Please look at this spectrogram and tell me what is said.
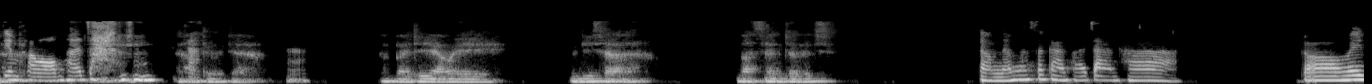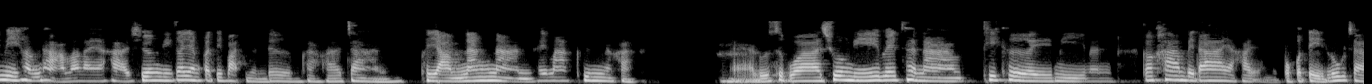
เตรียมพร้อมพระอาจารย์ค่ะ ไปที่เอลเอวันนี้สาลอสแอนเจลิสกลับน้ำมัสการพระอาจารย์ค่ะ ก็ไม่มีคำถามอะไรอะค่ะ ช่วงนี้ก็ยังปฏิบัติเหมือนเดิมค่ะ พระอาจารย์ พยายามนั่งนานให้มากขึ้นนะคะแต่รู้สึกว่าช่วงนี้เวทนาที่เคยมีมันก็ข้ามไปได้อะค่ะอย่างปกติลูกจะ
